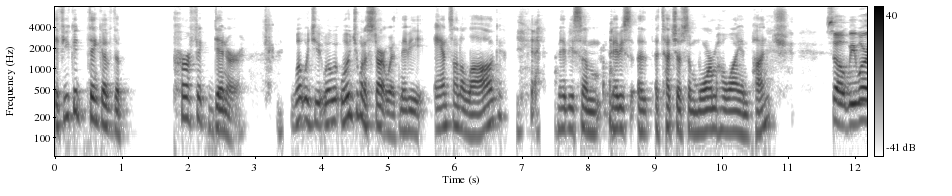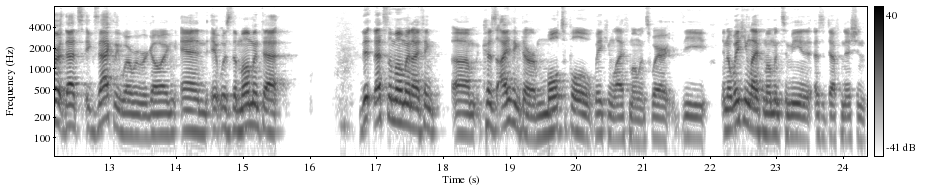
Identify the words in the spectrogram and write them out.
if you could think of the perfect dinner, what would you what, would- you want to start with? Maybe ants on a log. Yeah. Maybe some maybe a touch of some warm Hawaiian punch. So we were. That's exactly where we were going, and it was the moment that. Th- that's the moment I think, because I think there are multiple waking life moments where the in a waking life moment to me as a definition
